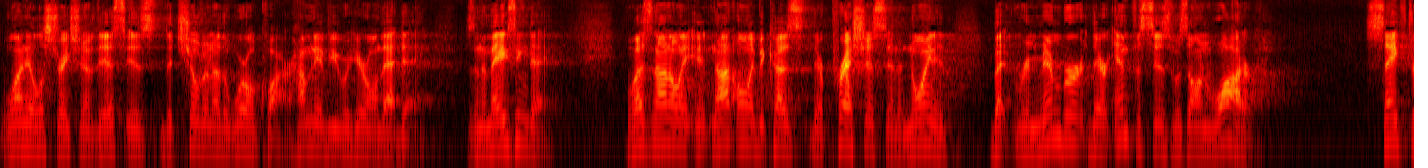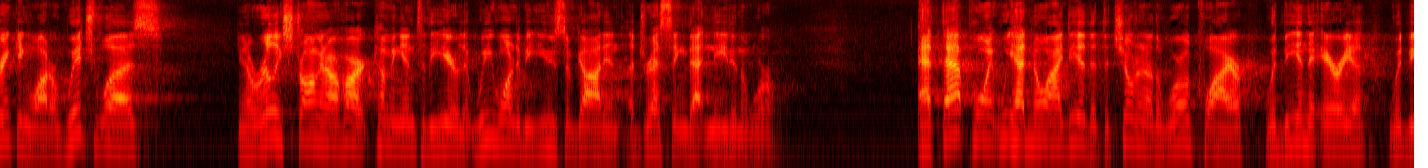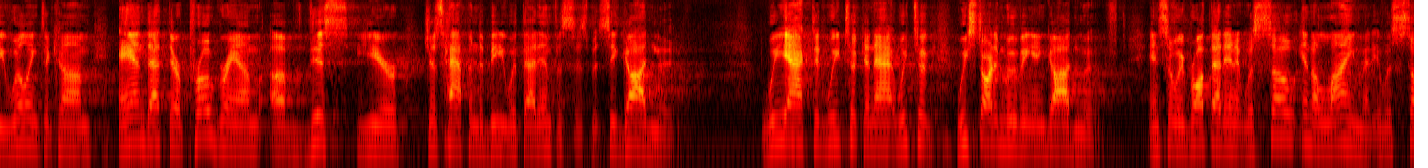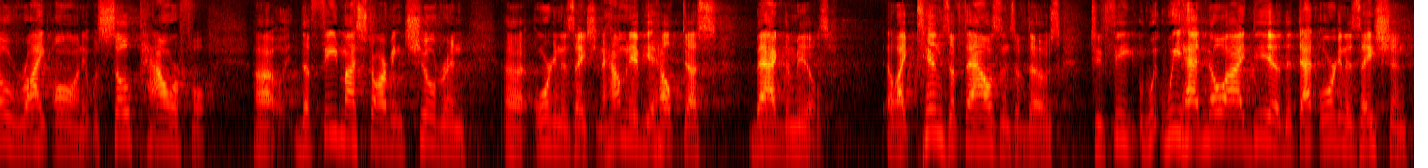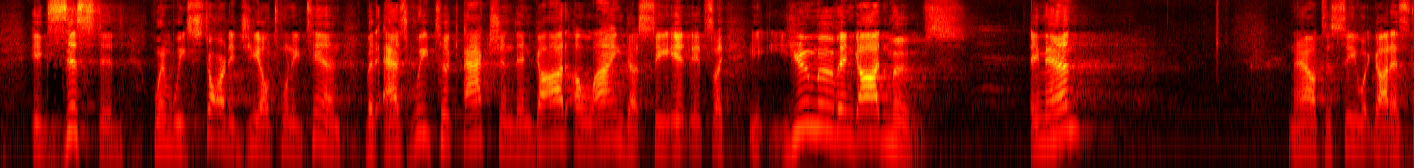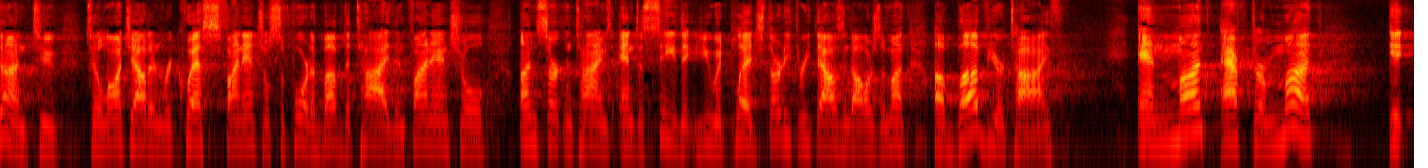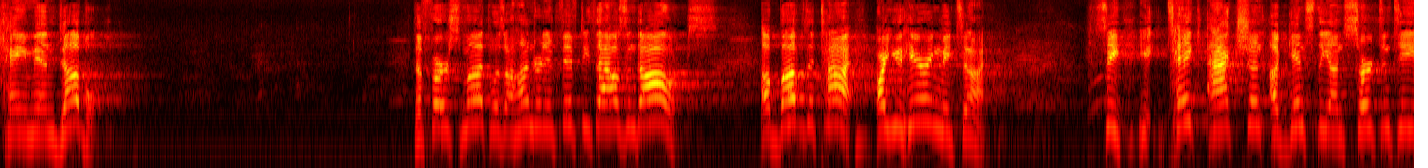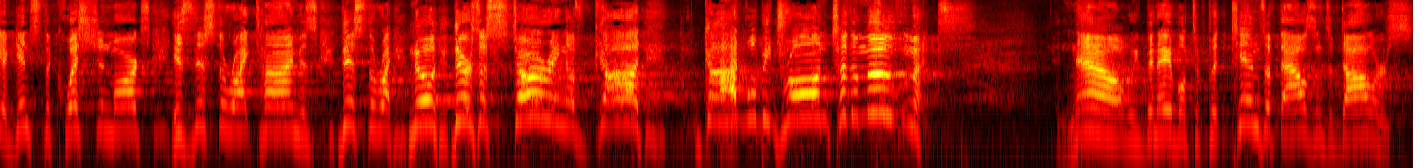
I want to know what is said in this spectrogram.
one illustration of this is the Children of the World Choir. How many of you were here on that day? It was an amazing day. It was not only, not only because they're precious and anointed, but remember their emphasis was on water, safe drinking water, which was, you know, really strong in our heart coming into the year that we want to be used of God in addressing that need in the world. At that point, we had no idea that the Children of the World Choir would be in the area, would be willing to come, and that their program of this year just happened to be with that emphasis. But see, God knew. We acted, we took an act, we took, we started moving, and God moved. And so we brought that in. It was so in alignment. It was so right on. It was so powerful. Uh, the Feed My Starving Children uh, organization. How many of you helped us bag the meals? Like tens of thousands of those to feed. We had no idea that that organization existed when we started GL 2010, but as we took action, then God aligned us. See, it, it's like you move and God moves. Amen? Now, to see what God has done, to, to launch out and request financial support above the tithe in financial uncertain times, and to see that you would pledge $33,000 a month above your tithe and month after month, it came in double. The first month was $150,000 above the tithe. Are you hearing me tonight? See, take action against the uncertainty, against the question marks. Is this the right time? Is this the right? No, there's a stirring of God. God will be drawn to the movement. And now we've been able to put tens of thousands of dollars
